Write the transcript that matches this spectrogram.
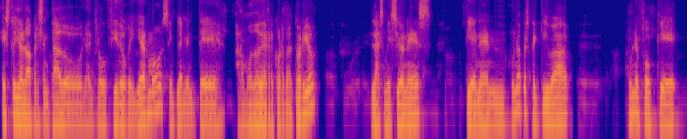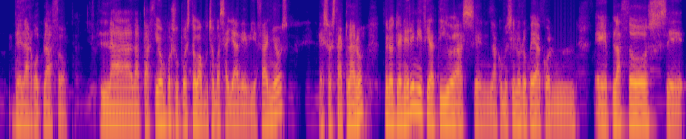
Esto ya lo ha presentado, lo ha introducido Guillermo, simplemente a modo de recordatorio. Las misiones tienen una perspectiva, un enfoque de largo plazo. La adaptación, por supuesto, va mucho más allá de 10 años, eso está claro, pero tener iniciativas en la Comisión Europea con eh, plazos eh,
